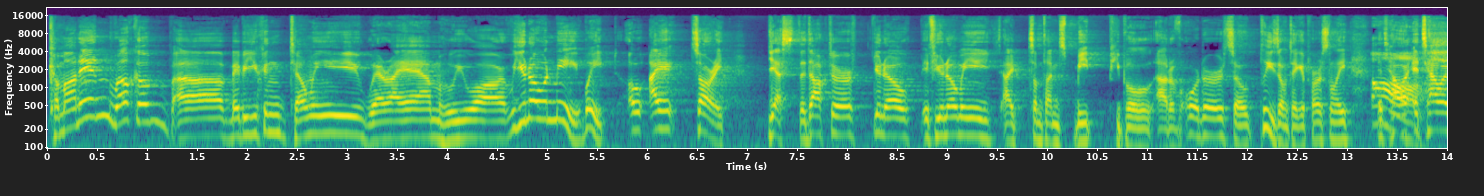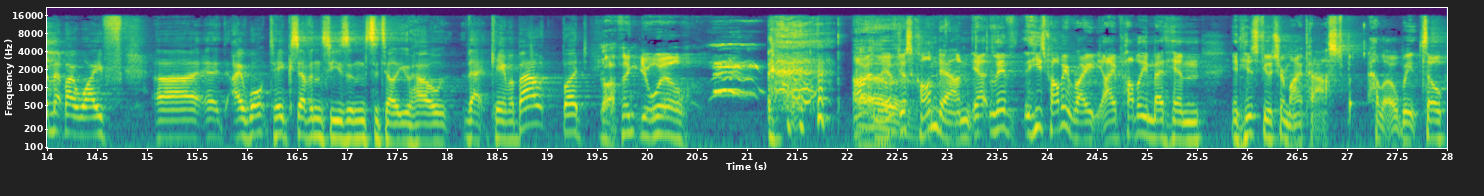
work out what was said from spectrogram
come on in. Welcome. Uh, maybe you can tell me where I am, who you are. You know and me. Wait. Oh, I. Sorry. Yes, the doctor. You know, if you know me, I sometimes meet people out of order. So please don't take it personally. It's how Aw. it's how I met my wife. Uh, I won't take seven seasons to tell you how that came about, but I think you will. All right, Liv, just calm down. Yeah, Liv, he's probably right. I probably met him in his future, my past. But hello, wait. So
